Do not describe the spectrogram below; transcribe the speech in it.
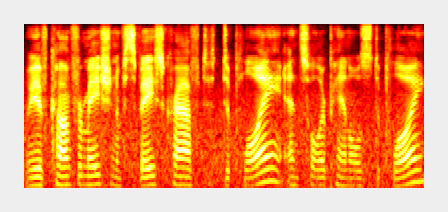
We have confirmation of spacecraft deploy and solar panels deploy.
